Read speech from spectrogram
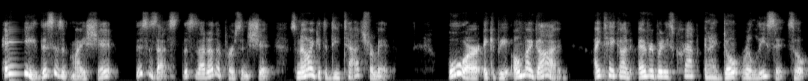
hey, this isn't my shit. This is that this is that other person's shit. So now i get to detach from it. Or it could be oh my god i take on everybody's crap and i don't release it. So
